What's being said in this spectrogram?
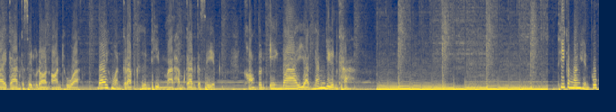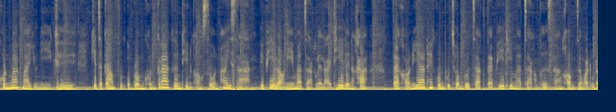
รายการเกษตรอุดรออนทัวร์ได้หวนกลับคืนถิ่นมาทำการเกษตร ของตนเองได้อย่างยั่งยืนค่ะ ที่กำลังเห็นผู้คนมากมายอยู่นี้คือ กิจกรรมฝึกอบรมคนกล้าคืนถิ่นของโซนภาคอีสาน พี่ๆเหล่านี้มาจากหลาย ๆ ที่เลยนะคะ แต่ขออนุญาตให้คุณผู้ชมรู้จักแต่พี่ที่มาจากอำเภอสร้างคอมจังหวัดอุด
